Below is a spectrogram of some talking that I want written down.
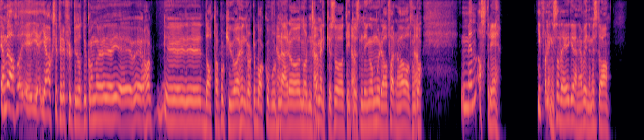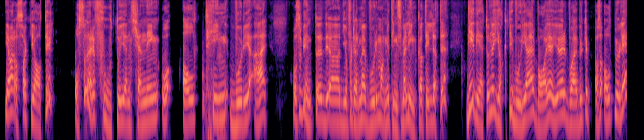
Ja, men altså, jeg, jeg aksepterer fullt ut at du kan øh, ha øh, data på kua 100 år tilbake, og hvor den er, og når den skal Ja. melkes, og 10 000 ting, og mora og farra og alt sånt. Ja. Men Astrid, i forlengelse av det greiene jeg var inne med i stad, jeg har altså sagt ja til også det derre fotogjenkjenning og allting hvor jeg er. Og så begynte de, de å fortelle meg hvor mange ting som er linka til dette. De vet jo nøyaktig hvor jeg er, hva jeg gjør, hva jeg bruker Altså alt mulig.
